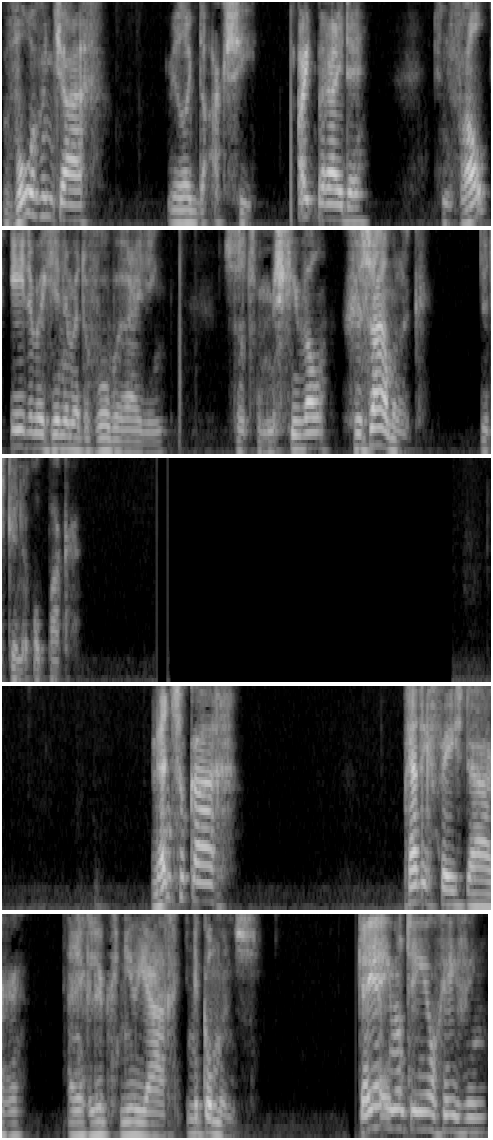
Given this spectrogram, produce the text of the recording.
Volgend jaar wil ik de actie uitbreiden en vooral eerder beginnen met de voorbereiding zodat we misschien wel gezamenlijk dit kunnen oppakken. Wens elkaar prettige feestdagen en een gelukkig nieuwjaar in de comments. Ken jij iemand in je omgeving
